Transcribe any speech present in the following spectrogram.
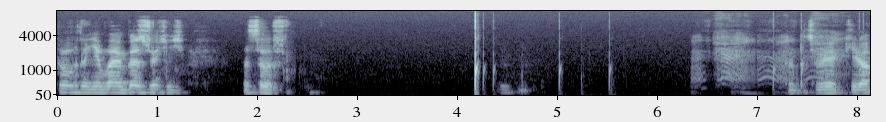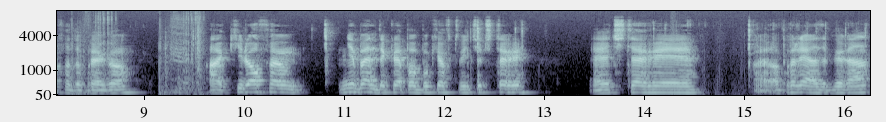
Kurde, nie jak go zrzucić. No cóż. Potrzebuję kilofa dobrego. A kilofem nie będę klepał, bo kilof widzicie 4 e, 4 e, obrażenia zabiera.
